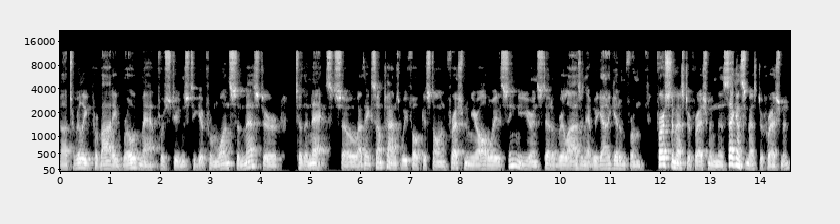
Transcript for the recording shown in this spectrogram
uh, to really provide a roadmap for students to get from one semester to the next. So I think sometimes we focused on freshman year all the way to senior year instead of realizing that we got to get them from first semester freshman to second semester freshman,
